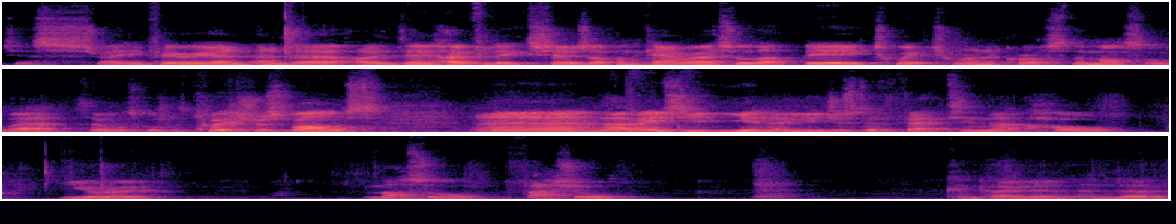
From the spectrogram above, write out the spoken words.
Just straight inferior and, and uh, I think hopefully it shows up on the camera. I saw that big twitch run across the muscle there. So what's called the twitch response. And that means you, you know, you're just affecting that whole neuro muscle fascial component and um,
